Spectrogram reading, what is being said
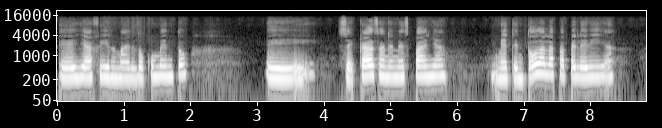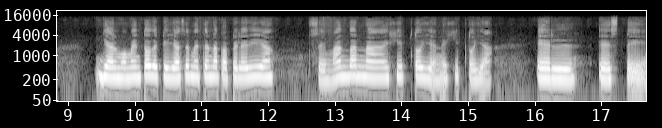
ella firma el documento, eh, se casan en España, meten toda la papelería, y al momento de que ya se meten en la papelería, se mandan a Egipto y en Egipto ya el este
